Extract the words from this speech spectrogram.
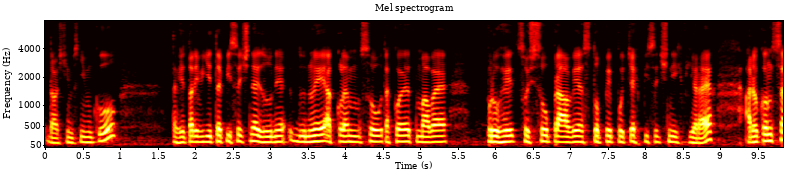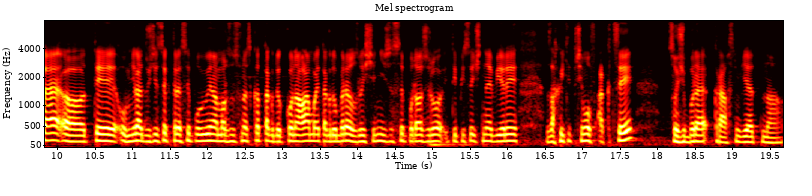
dalším snímku. Takže tady vidíte písečné duny a kolem jsou takové tmavé pruhy, což jsou právě stopy po těch písečných vírech. A dokonce uh, ty umělé družice, které se pohybují na Marsu, jsou dneska tak dokonalé, mají tak dobré rozlišení, že se podařilo i ty písečné víry zachytit přímo v akci, což bude krásně vidět na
